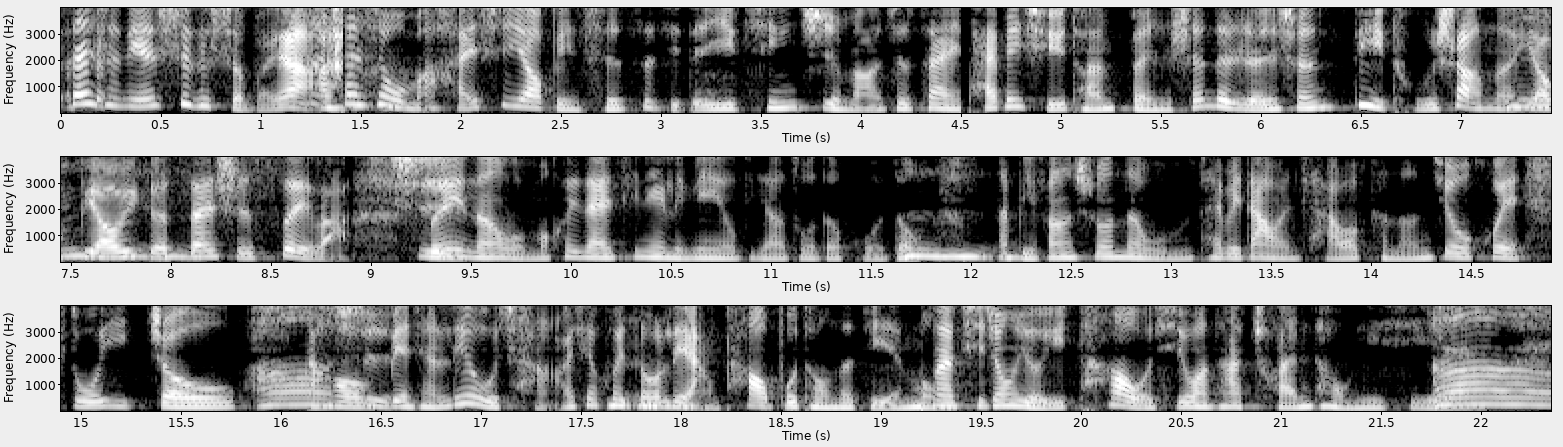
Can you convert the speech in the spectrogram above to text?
三十年是个什么呀？但是我们还是要。秉持自己的一个心智嘛，就在台北曲艺团本身的人生地图上呢，要标一个三十岁吧。嗯、所以呢，我们会在今年里面有比较多的活动。嗯、那比方说呢，我们台北大碗茶，我可能就会多一周，哦、然后变成六场，而且会走两套不同的节目。嗯、那其中有一套，我希望它传统一些。哦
